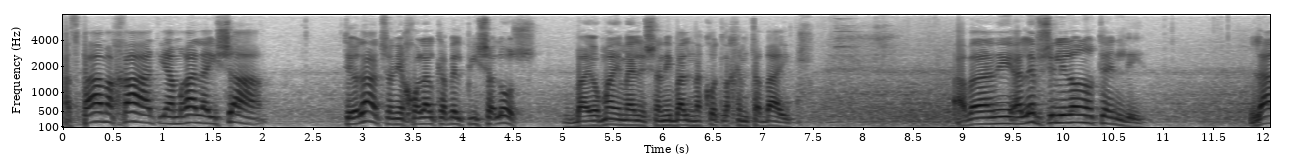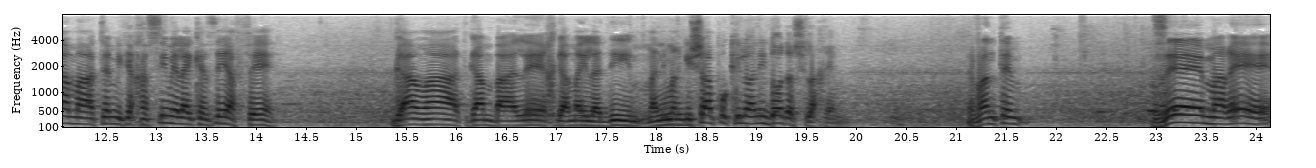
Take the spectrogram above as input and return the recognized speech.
אז פעם אחת היא אמרה לאישה, את יודעת שאני יכולה לקבל פי שלוש ביומיים האלה שאני בא לנקות לכם את הבית. אבל אני, הלב שלי לא נותן לי. למה אתם מתייחסים אליי כזה יפה? גם את, גם בעלך, גם הילדים. אני מרגישה פה כאילו אני דודה שלכם. הבנתם? זה מראה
